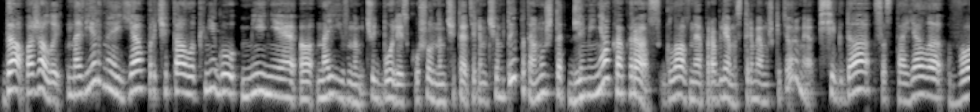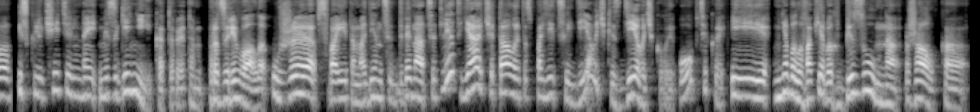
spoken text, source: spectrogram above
Да, пожалуй. Наверное, я прочитала книгу менее э, наивным, чуть более искушенным читателем, чем ты, потому что для меня как раз главная проблема с тремя мушкетерами всегда состояла в исключительной мизогинии, которая там прозревала. Уже в свои там 11-12 лет я читала это с позиции девочки, с девочковой оптикой, и мне было, во-первых, безумно жалко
